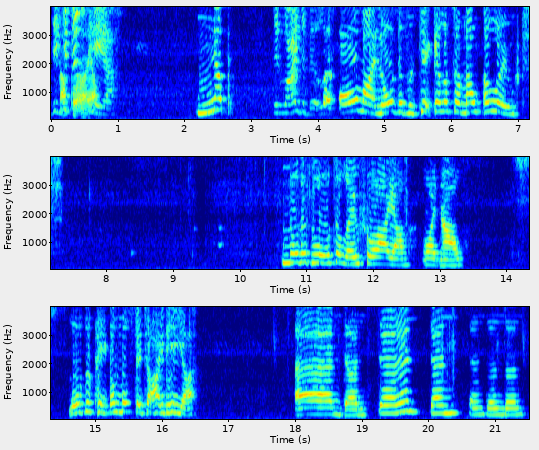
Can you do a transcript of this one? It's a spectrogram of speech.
Did you build here? Nope. Then why the build? But oh my lord, there's ridiculous amount of loot. No, there's loads of loot where I am right now. Loads of people must have died here. Um, dun dun dun dun dun dun.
